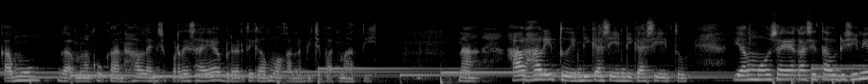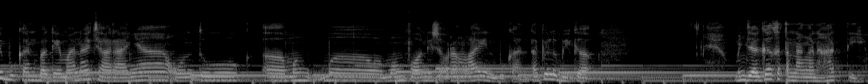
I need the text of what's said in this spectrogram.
kamu enggak melakukan hal yang seperti saya, berarti kamu akan lebih cepat mati. Nah, hal-hal itu, indikasi-indikasi itu, yang mau saya kasih tahu di sini bukan bagaimana caranya untuk uh, memfonis orang lain, bukan, tapi lebih ke menjaga ketenangan hati,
